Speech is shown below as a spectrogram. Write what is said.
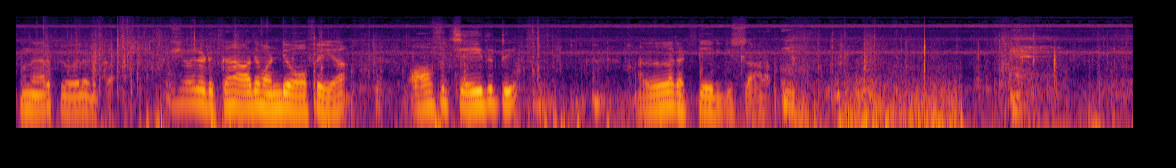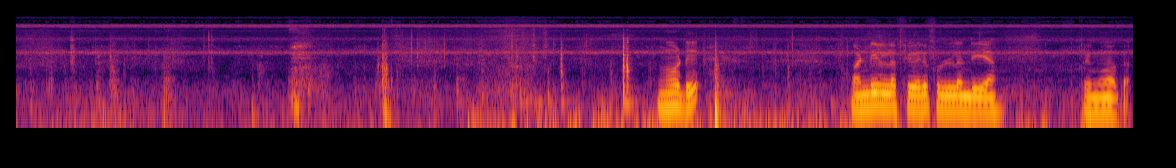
നമ്മൾ നേരെ ഫ്യൂവൽ എടുക്കാം. ഫ്യൂവൽ എടുക്കാൻ ആദ്യം വണ്ടി ഓഫ് ചെയ്യുക ഓഫ് ചെയ്തിട്ട് നല്ല കട്ടിയായിരിക്കും സാധനം. ഇങ്ങോട്ട് വണ്ടിയിലുള്ള ഫ്യൂൽ ഫുൾ എന്ത് ചെയ്യാം? റിമൂവ് ആക്കാം.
